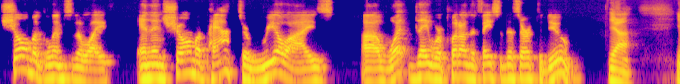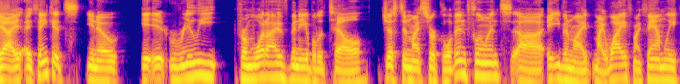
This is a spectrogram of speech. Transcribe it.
show them a glimpse of the life, and then show them a path to realize uh, what they were put on the face of this earth to do. Yeah. Yeah. I, I think it's, you know, it, it, really, from what I've been able to tell, just in my circle of influence, uh, even my my wife, my family,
